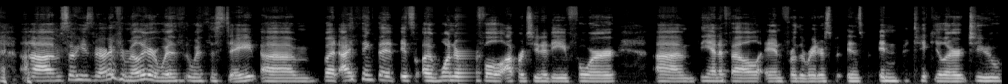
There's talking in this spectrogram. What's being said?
um, so he's very familiar with with the state. Um, but I think that it's a wonderful opportunity for um, the NFL and for the Raiders in, in, particular to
